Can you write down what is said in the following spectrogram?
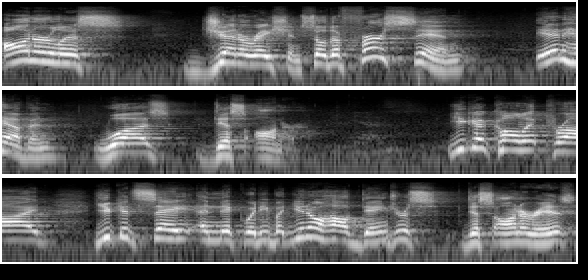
honorless generation. So the first sin in heaven was dishonor. You could call it pride, you could say iniquity, but you know how dangerous dishonor is?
